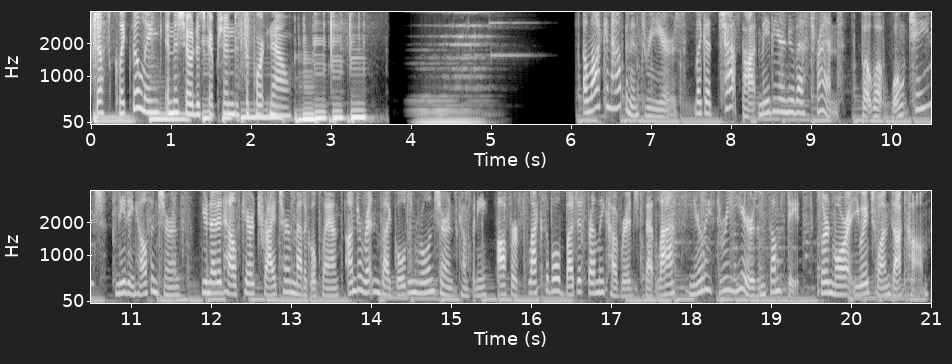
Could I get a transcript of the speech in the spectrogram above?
Just click the link in the show description to support now. A lot can happen in three years, like a chatbot may be your new best friend. But what won't change? Needing health insurance. United Healthcare Tri Term Medical Plans, underwritten by Golden Rule Insurance Company, offer flexible, budget friendly coverage that lasts nearly three years in some states. Learn more at uh1.com.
